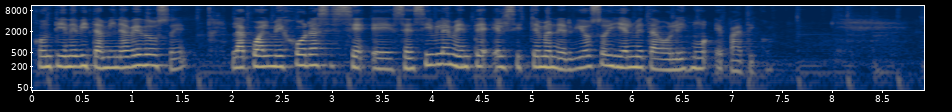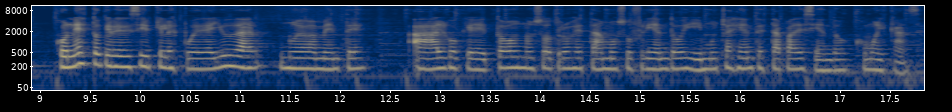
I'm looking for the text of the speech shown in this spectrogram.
contiene vitamina B12, la cual mejora eh, sensiblemente el sistema nervioso y el metabolismo hepático. Con esto quiere decir que les puede ayudar nuevamente a algo que todos nosotros estamos sufriendo y mucha gente está padeciendo como el cáncer.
